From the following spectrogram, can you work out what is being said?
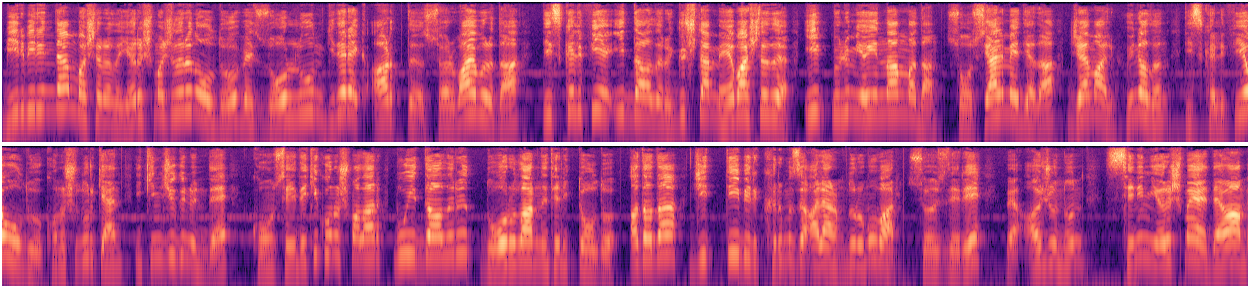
Birbirinden başarılı yarışmacıların olduğu ve zorluğun giderek arttığı Survivor'da diskalifiye iddiaları güçlenmeye başladı. İlk bölüm yayınlanmadan sosyal medyada Cemal Hünal'ın diskalifiye olduğu konuşulurken ikinci gününde konseydeki konuşmalar bu iddiaları doğrular nitelikte oldu. Adada ciddi bir kırmızı alarm durumu var. Sözleri ve Acun'un senin yarışmaya devam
